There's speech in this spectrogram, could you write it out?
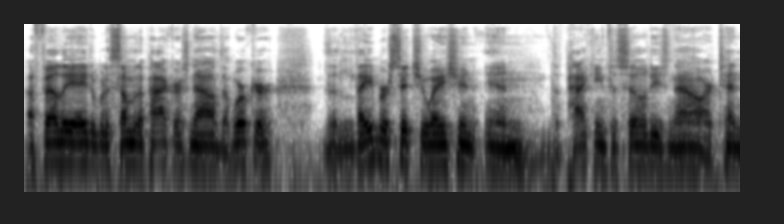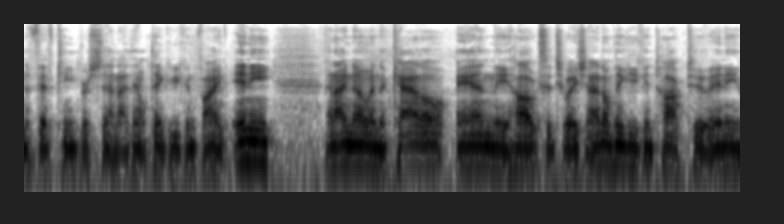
affiliated with some of the packers now, the worker, the labor situation in the packing facilities now are 10 to 15 percent. I don't think you can find any, and I know in the cattle and the hog situation, I don't think you can talk to any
